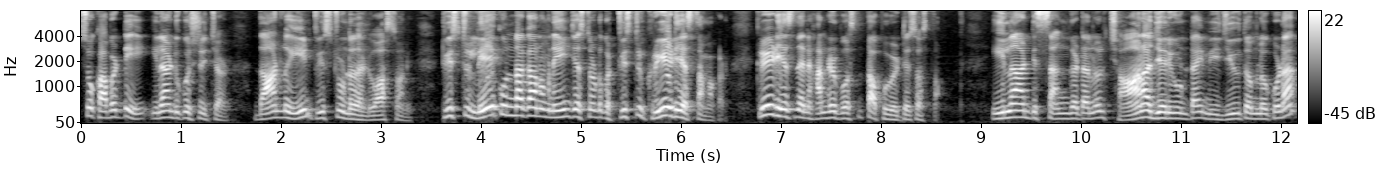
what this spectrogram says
సో కాబట్టి ఇలాంటి క్వశ్చన్ ఇచ్చాడు. దాంట్లో ఏం ట్విస్ట్ ఉండదండి వాస్తవానికి. ట్విస్ట్ లేకుండా కానీ మనం ఏం చేస్తాం ఒక ట్విస్ట్ క్రియేట్ చేస్తాం అక్కడ. క్రియేట్ చేసి దాన్ని హండ్రెడ్ పర్సెంట్ తప్పు పెట్టేసి వస్తాం. ఇలాంటి సంఘటనలు చాలా జరిగి ఉంటాయి మీ జీవితంలో కూడా.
